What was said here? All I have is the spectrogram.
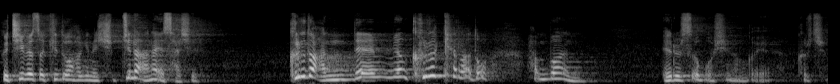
그 집에서 기도하기는 쉽지는 않아요 사실. 그래도 안 되면 그렇게라도 한번 애를 써보시는 거예요. 그렇죠?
